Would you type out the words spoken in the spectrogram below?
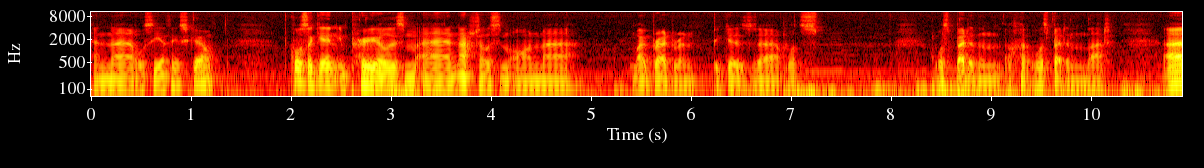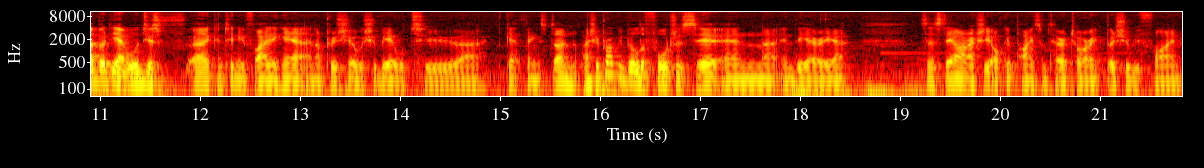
and uh, we'll see how things go. Of course, again, imperialism and nationalism on uh, my brethren, because uh, what's what's better than what's better than that? Uh, but yeah, we'll just uh, continue fighting here, and I'm pretty sure we should be able to get things done. I should probably build a fortress here in in the area, since they are actually occupying some territory, but it should be fine.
